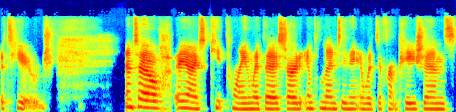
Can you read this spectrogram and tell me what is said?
it's huge. And so you know, i just keep playing with it. I started implementing it with different patients.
